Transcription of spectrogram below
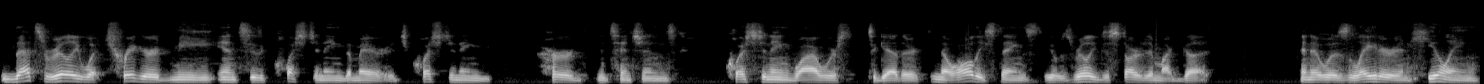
that's really what triggered me into questioning the marriage, questioning her intentions, questioning why we're together, you know, all these things. It was really just started in my gut. And it was later in healing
